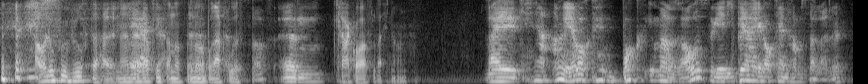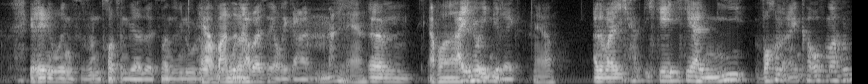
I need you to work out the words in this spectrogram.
Aber nur für Würste halt. Ne? Da Ja, darf nichts anderes, Ja, nur da Bratwurst. drauf. Ähm, Krakauer vielleicht noch. Weil, keine Ahnung, ich habe auch keinen Bock, immer rauszugehen. Ich bin halt auch kein Hamsterer, ne? Wir reden übrigens schon trotzdem wieder seit 20 Minuten. Ja, Wahnsinn, ne? Aber ist ja auch egal. Mann, ja. Ähm, Aber eigentlich nur indirekt. ja. Also, weil ich, ich gehe ich gehe halt nie Wocheneinkauf machen,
